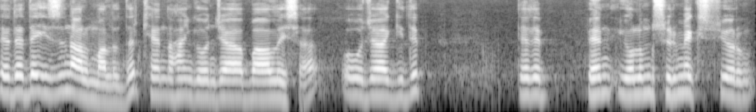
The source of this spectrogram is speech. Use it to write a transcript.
dedede izin almalıdır. Kendi hangi ocağa bağlıysa o ocağa gidip dede ben yolumu sürmek istiyorum.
